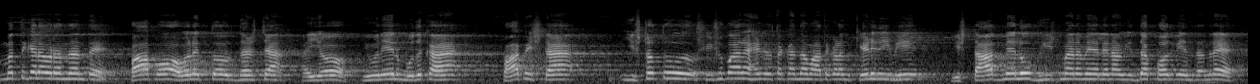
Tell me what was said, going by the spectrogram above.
ಮತ್ತೆ ಕೆಲವರು ಅಂದಂತೆ, ಪಾಪೋ ಅವಲಿಪ್ತೋ ವೃದ್ಧಶ್ಚ, ಅಯ್ಯೋ, ಇವನೇನು ಮುದುಕ? ಪಾಪಿಷ್ಟ, ಇಷ್ಟೊತ್ತು ಶಿಶುಪಾಲ ಹೇಳಿರ್ತಕ್ಕಂಥ ಮಾತುಗಳನ್ನು ಕೇಳಿದೀವಿ. ಇಷ್ಟಾದ್ಮೇಲೂ ಭೀಷ್ಮನ ಮೇಲೆ ನಾವು ಯುದ್ಧಕ್ಕೆ ಹೋದ್ವಿ ಅಂತಂದರೆ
